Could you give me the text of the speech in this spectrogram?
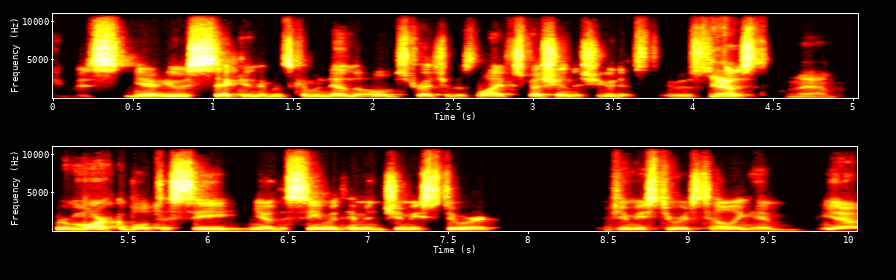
he was you know he was sick and it was coming down the home stretch of his life, especially in the shootist. It was Yeah. just yeah. remarkable to see you know the scene with him and Jimmy Stewart. Jimmy Stewart's telling him you know.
